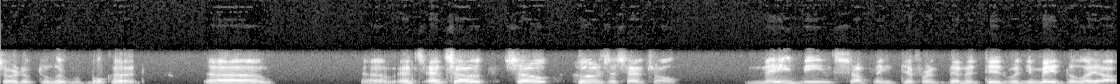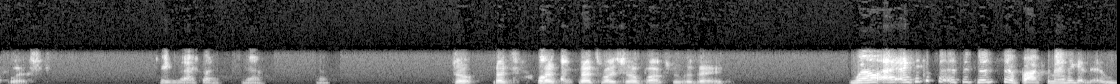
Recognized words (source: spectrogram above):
sort of deliverable good. Um, um, and and so so who's essential may mean something different than it did when you made the layoff list. Exactly. Yeah. yeah. So that's well, that's that's my soapbox for the day. Well, I, I think it's a, it's a good soapbox. I mean, I think it, you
